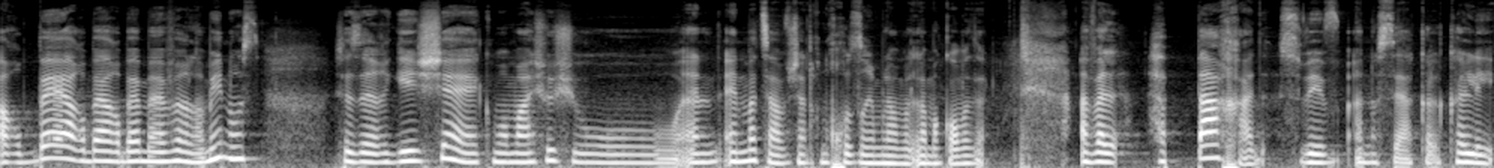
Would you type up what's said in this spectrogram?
הרבה הרבה הרבה מעבר למינוס, שזה הרגיש אה, כמו משהו שהוא, אין, אין מצב שאנחנו חוזרים למקום הזה. אבל הפחד סביב הנושא הכלכלי,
